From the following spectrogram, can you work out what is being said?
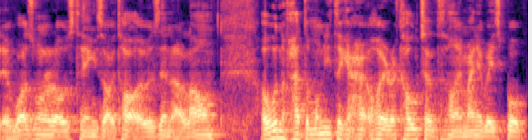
it was one of those things I thought I was in alone. I wouldn't have had the money to hire a coach at the time anyways, but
